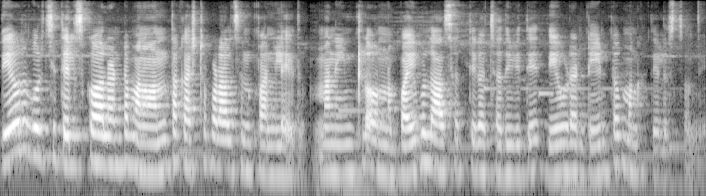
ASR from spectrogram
దేవుని గురించి తెలుసుకోవాలంటే మనం అంత కష్టపడాల్సిన పని లేదు. మన ఇంట్లో ఉన్న బైబిల్ ఆసక్తిగా చదివితే దేవుడు అంటే ఏంటో మనకు తెలుస్తుంది.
